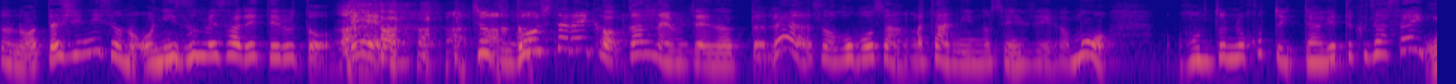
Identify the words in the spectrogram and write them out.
その私にその鬼詰めされてると。でちょっとどうしたらいいか分かんないみたいになったらその保母さんが担任の先生がもう本当のこと言ってあげてくださいって。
